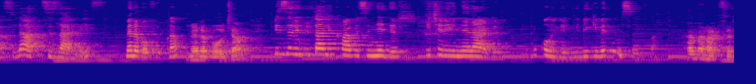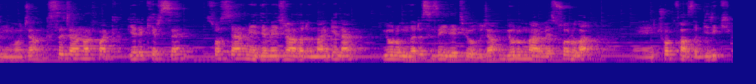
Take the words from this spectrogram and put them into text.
kahvesiyle artık sizlerleyiz. Merhaba Furkan. Merhaba hocam. Bizlere güzellik kahvesi nedir? İçeriği nelerdir? Bu konuyla ilgili bilgi verir misin lütfen? Hemen aktarayım hocam. Kısaca anlatmak gerekirse sosyal medya mecralarından gelen yorumları size iletiyor olacağım. Yorumlar ve sorular e, çok fazla birik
